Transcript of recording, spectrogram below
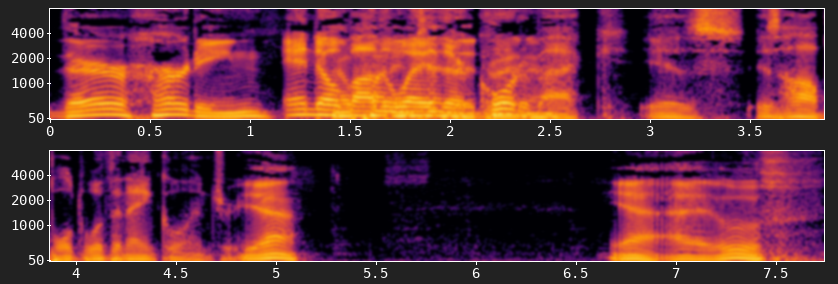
they're hurting. And oh, no by the way, their intended right quarterback is is hobbled with an ankle injury. Yeah. Yeah. I, oof.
